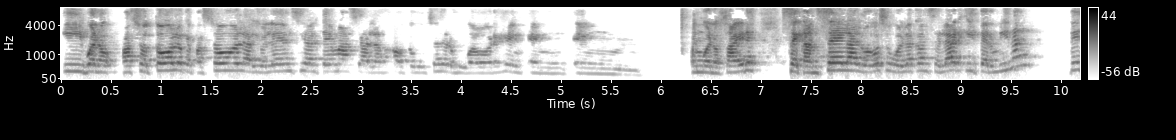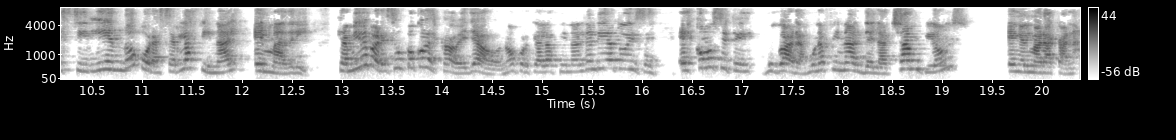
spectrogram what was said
y bueno, pasó todo lo que pasó, la violencia, el tema hacia los autobuses de los jugadores en, en, en, en Buenos Aires, se cancela, luego se vuelve a cancelar, y terminan decidiendo por hacer la final en Madrid que a mí me parece un poco descabellado, ¿no? Porque a la final del día tú dices, es como si te jugaras una final de la Champions en el Maracaná.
